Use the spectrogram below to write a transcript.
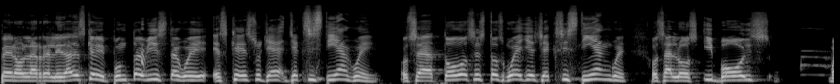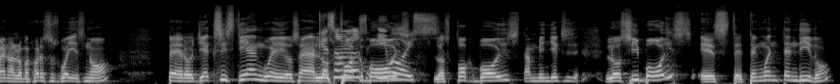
pero la realidad es que mi punto de vista, güey, es que eso ya, ya existía, güey. O sea, todos estos güeyes ya existían, güey. O sea, los e-boys, bueno, a lo mejor esos güeyes no, pero ya existían, güey. O sea, los fuck boys. Los fuck boys también ya existían. Los e-boys, este, tengo entendido.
